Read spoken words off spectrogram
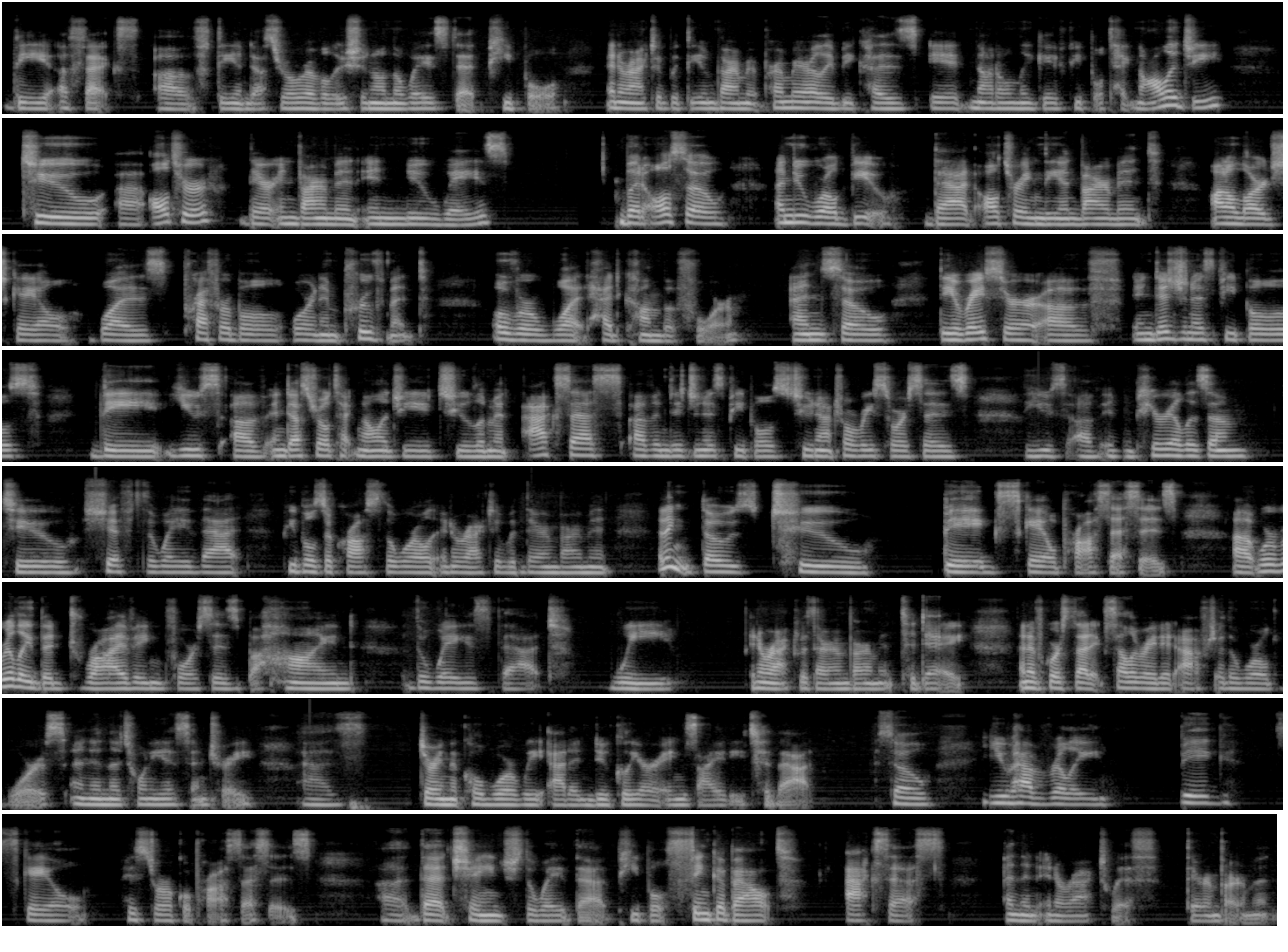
the effects of the industrial revolution on the ways that people interacted with the environment primarily because it not only gave people technology to uh, alter their environment in new ways but also a new worldview that altering the environment on a large scale was preferable or an improvement over what had come before. And so the erasure of indigenous peoples, the use of industrial technology to limit access of indigenous peoples to natural resources, the use of imperialism to shift the way that peoples across the world interacted with their environment. I think those two big scale processes uh, were really the driving forces behind the ways that we interact with our environment today. And of course, that accelerated after the world wars and in the 20th century, as during the Cold War, we added nuclear anxiety to that. So you have really big scale historical processes uh, that change the way that people think about, access, and then interact with their environment.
